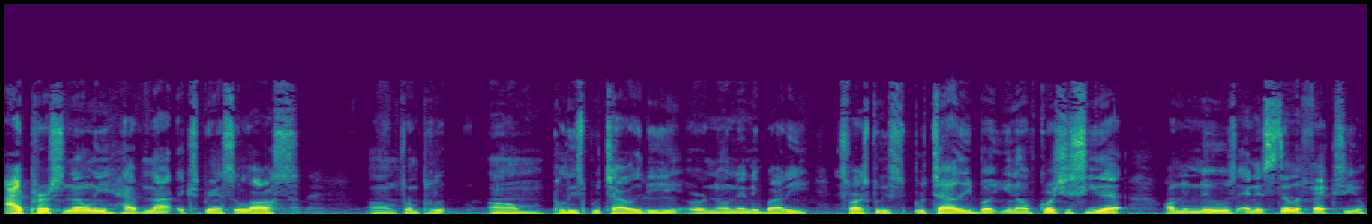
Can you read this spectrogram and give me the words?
I personally have not experienced a loss Okay. um, from pol- um, police brutality or known anybody as far as police brutality, but you know, of course, you see that on the news, and it still affects you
